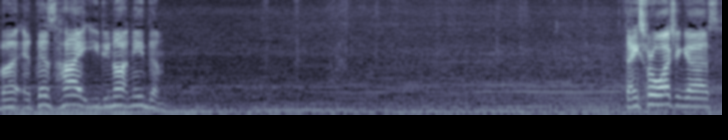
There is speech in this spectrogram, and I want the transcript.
but at this height, you do not need them. Thanks for watching, guys.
